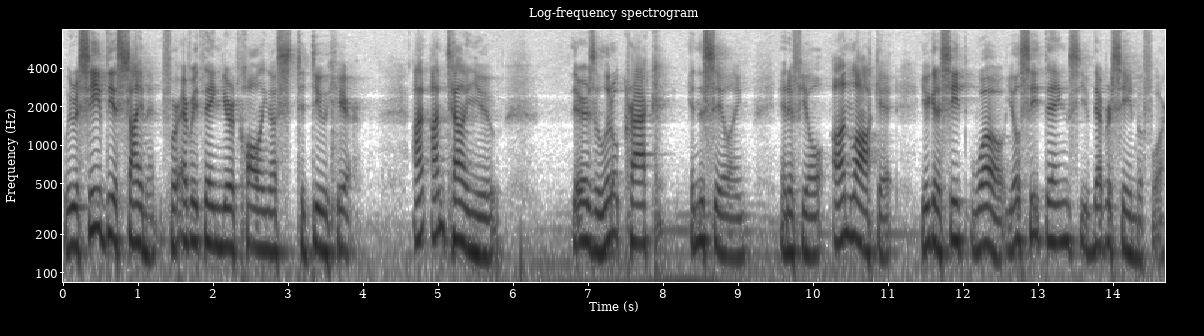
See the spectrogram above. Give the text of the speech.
We received the assignment for everything you're calling us to do here. I, I'm telling you, there's a little crack in the ceiling, and if you'll unlock it, you're going to see, whoa, you'll see things you've never seen before.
